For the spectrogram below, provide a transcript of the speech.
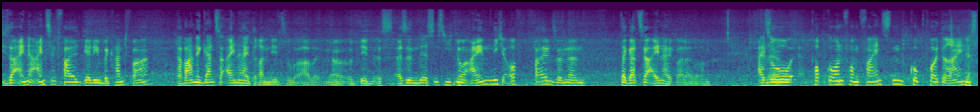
dieser eine Einzelfall, der dem bekannt war, da war eine ganze Einheit dran, den zu bearbeiten. Ja? Und den ist, also das ist nicht nur einem nicht aufgefallen, sondern eine ganze Einheit war da dran. Also Popcorn vom Feinsten, guckt heute rein, es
